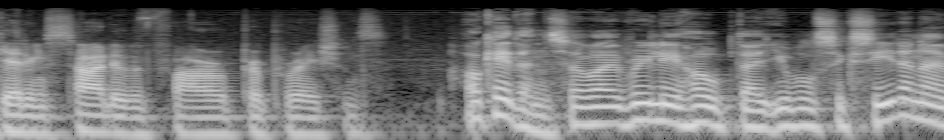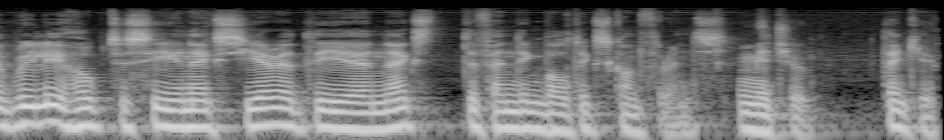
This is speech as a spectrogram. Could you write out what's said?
getting started with our preparations. Okay, then. So I really hope that you will succeed, and I really hope to see you next year at the uh, next Defending Baltics conference. Me too. Thank you.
